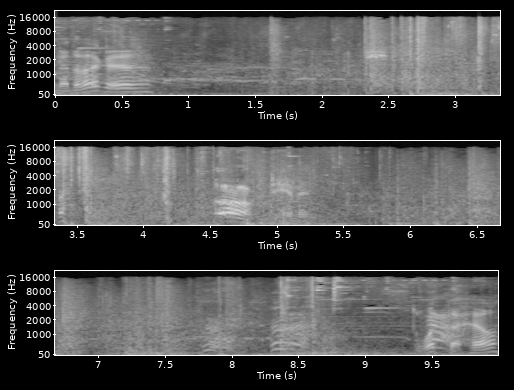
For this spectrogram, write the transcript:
Motherfucker. Oh, damn it. What the hell?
